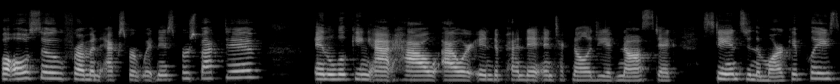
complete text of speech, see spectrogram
but also from an expert witness perspective in looking at how our independent and technology agnostic stance in the marketplace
